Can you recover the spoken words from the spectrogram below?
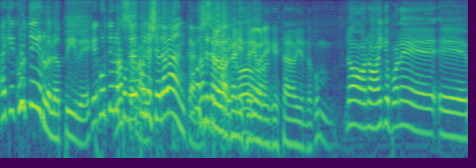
Hay que curtirlo los pibes, hay que curtirlo No porque después lo lleva la banca. ¿Cómo no se sea trabaja en inferiores que está viendo? ¿Cómo? No, no, hay que poner. eh,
